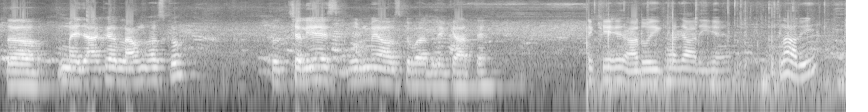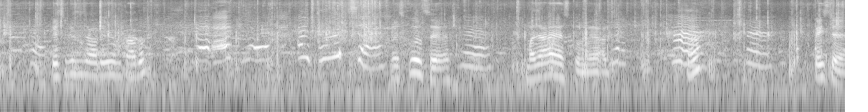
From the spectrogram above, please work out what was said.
तो मैं जाकर लाऊँगा उसको। तो चलिए स्कूल में और उसके बाद लेके आते हैं। देखिए आरवी घर जा रही है। ना आरवी कैसे कैसे जा रही है बता दो। स्कूल से? मज़ा आया स्कूल में आज? हाँ? कैसे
